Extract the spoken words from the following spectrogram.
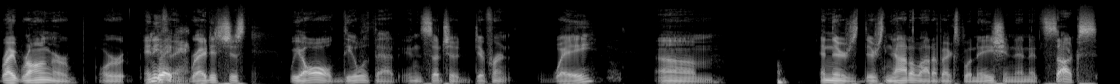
right, wrong, or or anything. Right. right? It's just we all deal with that in such a different way. Um, and there's there's not a lot of explanation and it sucks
